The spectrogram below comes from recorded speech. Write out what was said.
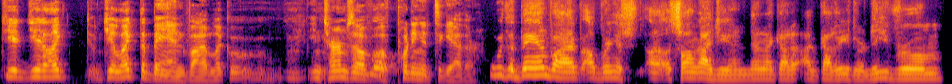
do you, do you like do you like the band vibe, like in terms of, Well- of putting it together? with the band vibe, I'll bring a, a song idea, and then i got i've got to either leave room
